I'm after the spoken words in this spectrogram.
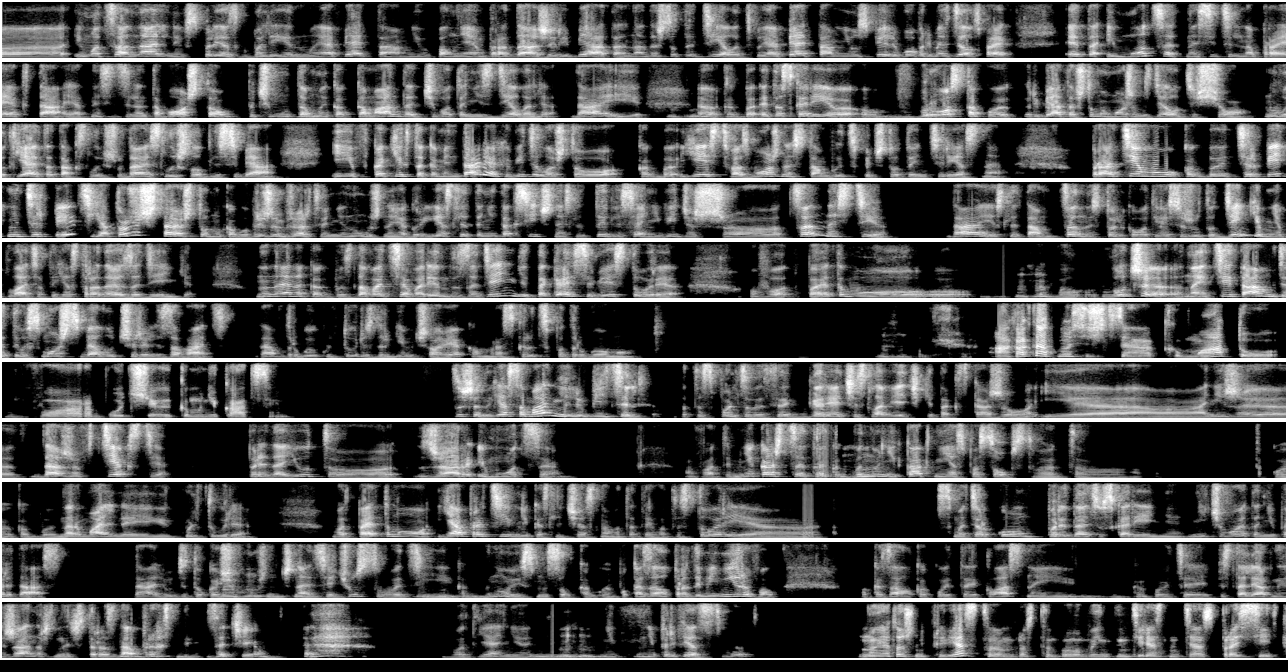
эмоциональный всплеск, блин, мы опять там не выполняем продажи, ребята, надо что-то делать, вы опять там не успели вовремя сделать проект. Это эмоция относительно проекта и относительно того, что почему-то мы как команда чего-то не сделали, да, и угу. как бы это скорее э, вброс такой, ребята, что мы можем сделать еще? Ну вот я это так слышу, да, и слышала для себя. И в каких-то комментариях видела, что как бы есть возможность там выцепить что-то интересное. Про тему как бы терпеть, не терпеть, я тоже считаю, что ну, как бы в режим жертвы не нужно. Я говорю, если это не токсично, если ты для себя не видишь э, ценности, да, если там ценность только вот я сижу, тут деньги мне платят, и я страдаю за деньги, ну, наверное, как бы сдавать себя в аренду за деньги – такая себе история. Вот, поэтому угу. как бы, лучше найти там, где ты сможешь себя лучше реализовать, да, в другой культуре, с другим человеком, раскрыться по-другому. А как ты относишься к мату в рабочей коммуникации? Слушай, ну я сама не любитель вот, использовать горячие словечки, так скажу. И э, они же даже в тексте придают э, жар эмоциям. Вот. И мне кажется, это как бы ну, никак не способствует э, такой как бы нормальной культуре. Вот, поэтому я противник, если честно, вот этой вот истории с матерком придать ускорение. Ничего это не придаст. Да, люди только еще uh-huh. хуже начинают себя чувствовать, uh-huh. и как бы, ну и смысл какой. Показал, продоминировал, показал какой-то классный, какой-то эпистолярный жанр, значит, разнообразный. Зачем? Вот я не, не, uh-huh. не, не приветствую. Ну, я тоже не приветствую, просто было бы интересно тебя спросить.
